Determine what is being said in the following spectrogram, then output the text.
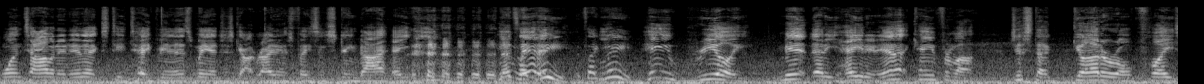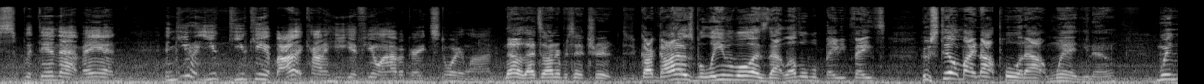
one time at an NXT taping, this man just got right in his face and screamed, "I hate you." That's like it. me. It's like me. He really meant that he hated it. That came from a just a guttural place within that man. And you you you can't buy that kind of heat if you don't have a great storyline. No, that's 100% true. Gargano's believable as that lovable babyface who still might not pull it out and win, you know? When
